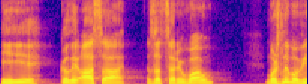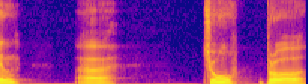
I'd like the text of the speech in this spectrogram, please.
І коли Аса зацарював, можливо, він е, чув про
